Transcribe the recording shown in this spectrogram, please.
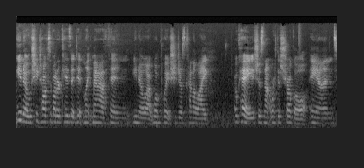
you know, she talks about her kids that didn't like math, and you know, at one point she just kind of like, okay, it's just not worth the struggle. And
